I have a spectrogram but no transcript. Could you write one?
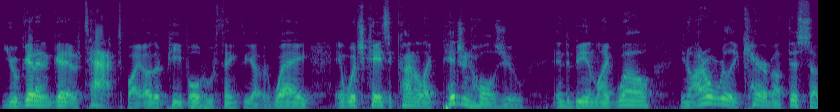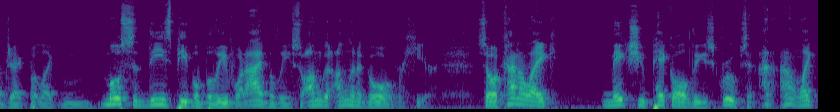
you're gonna get attacked by other people who think the other way. In which case, it kind of like pigeonholes you into being like, well, you know, I don't really care about this subject, but like most of these people believe what I believe, so I'm gonna I'm gonna go over here. So it kind of like makes you pick all these groups, and I, I don't like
